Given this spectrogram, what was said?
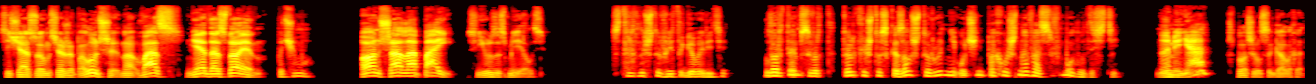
Сейчас он все же получше, но вас недостоин. Почему? Он шалопай, Сью засмеялась. Странно, что вы это говорите. Лорд Эмсворт только что сказал, что Ронни очень похож на вас в молодости. — На меня? — всполошился Галахад.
